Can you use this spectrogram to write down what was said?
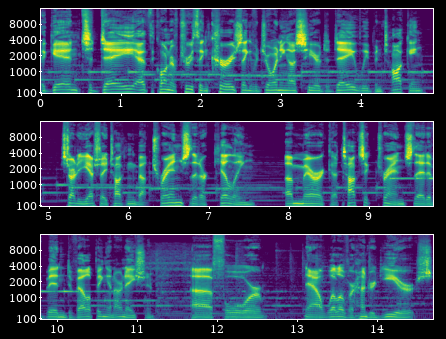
again today at the Corner of Truth and Courage. Thank you for joining us here today. We've been talking, started yesterday, talking about trends that are killing America, toxic trends that have been developing in our nation uh, for now well over 100 years.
